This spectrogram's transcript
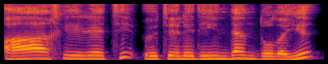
ahireti ötelediğinden dolayı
